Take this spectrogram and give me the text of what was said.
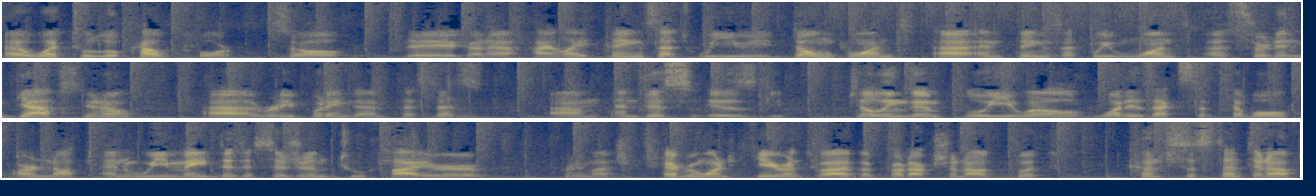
uh, what to look out for. So they're gonna highlight things that we don't want uh, and things that we want, uh, certain gaps, you know, uh, really putting the emphasis. Um, and this is telling the employee, well, what is acceptable or not. And we made the decision to hire pretty much everyone here and to have a production output consistent enough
